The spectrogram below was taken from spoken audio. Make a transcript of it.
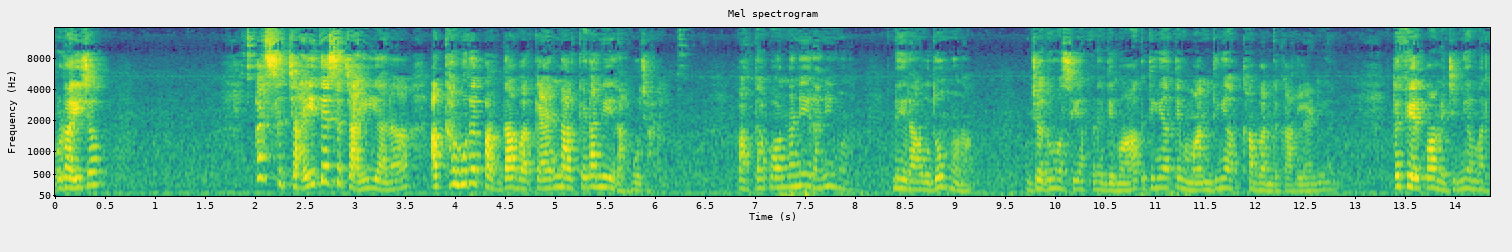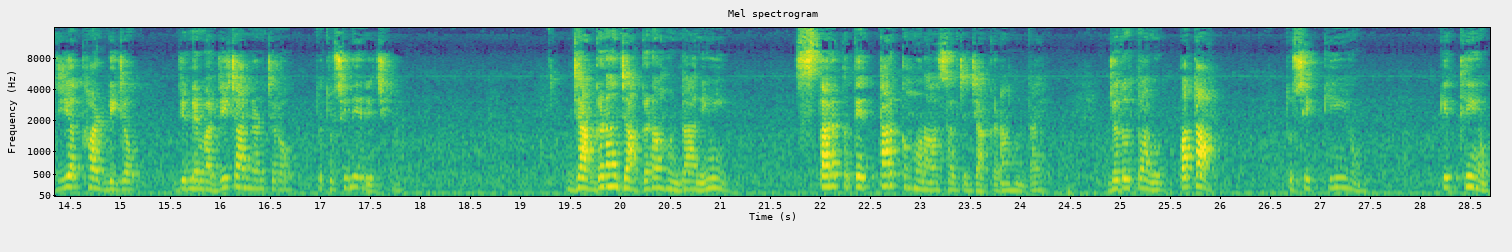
ਉਡਾਈ ਜਾਓ। ਪਰ ਸਚਾਈ ਤੇ ਸਚਾਈ ਆ ਨਾ, ਅੱਖਾਂ ਮੂਰੇ ਪਰਦਾ ਕਹਿਣ ਨਾਲ ਕਿਹੜਾ ਹਨੇਰਾ ਹੋ ਜਾਣਾ? ਪਰਦਾ ਪਾਉਣ ਨਾਲ ਹਨੇਰਾ ਨਹੀਂ ਹੋਣਾ। ਹਨੇਰਾ ਉਦੋਂ ਹੋਣਾ ਜਦੋਂ ਅਸੀਂ ਆਪਣੇ ਦਿਮਾਗ ਦੀਆਂ ਤੇ ਮਨ ਦੀਆਂ ਅੱਖਾਂ ਬੰਦ ਕਰ ਲੈਣੀਆਂ, ਤੇ ਫਿਰ ਭਾਵੇਂ ਜਿੰਨੀਆਂ ਮਰਜ਼ੀ ਅੱਖਾਂ ਅੱਡੀ ਜਾਓ, ਜਿੰਨੇ ਮਰਜ਼ੀ ਚਾਨਣ ਚ ਰਹੋ, ਤੇ ਤੁਸੀਂ ਹਨੇਰੇ ਚ ਹੋ ਜਾਗਣਾ ਜਾਗਣਾ ਹੁੰਦਾ ਨਹੀਂ। ਸਤਰਕ ਤੇ ਤਰਕ ਹੋਣਾ ਅਸਲ 'ਚ ਜਾਗਣਾ ਹੁੰਦਾ ਹੈ। ਜਦੋਂ ਤੁਹਾਨੂੰ ਪਤਾ ਤੁਸੀਂ ਕੀ ਹੋ, ਕਿੱਥੇ ਹੋ,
